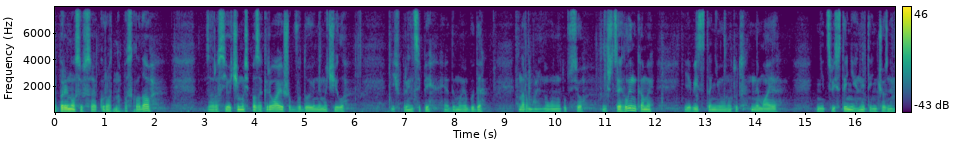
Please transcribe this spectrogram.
Попереносив все акуратно поскладав. Зараз його чимось позакриваю, щоб водою не мочило. І в принципі, я думаю, буде нормально. Воно тут все між цеглинками є відстані, воно тут немає ні цвісти, ні гнити, нічого з ним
